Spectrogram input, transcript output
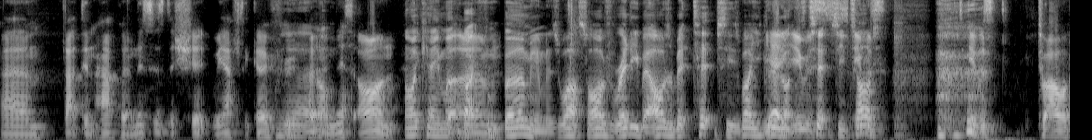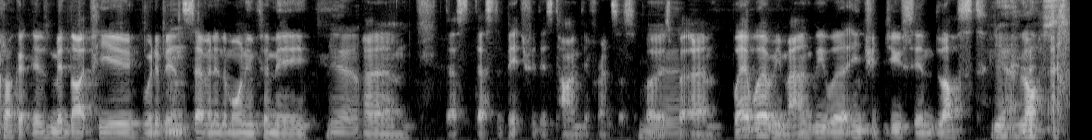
um, that didn't happen. This is the shit we have to go through Yeah, putting no. this on. I came But, back from um, Birmingham as well, so I was ready, but I was a bit tipsy as well. You could have got it was tipsy it Todd. was, it was twelve o'clock. It was midnight for you. Would have Mm. been seven in the morning for me. Yeah. Um, that's that's the bitch with this time difference, I suppose. Yeah. But um, where were we, man? We were introducing Lost. Yeah, Lost.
